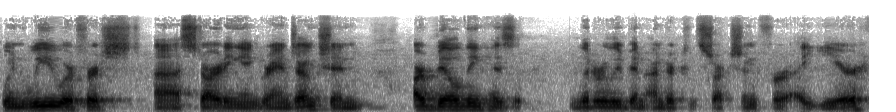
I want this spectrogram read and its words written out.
when we were first uh, starting in Grand Junction, our building has literally been under construction for a year,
